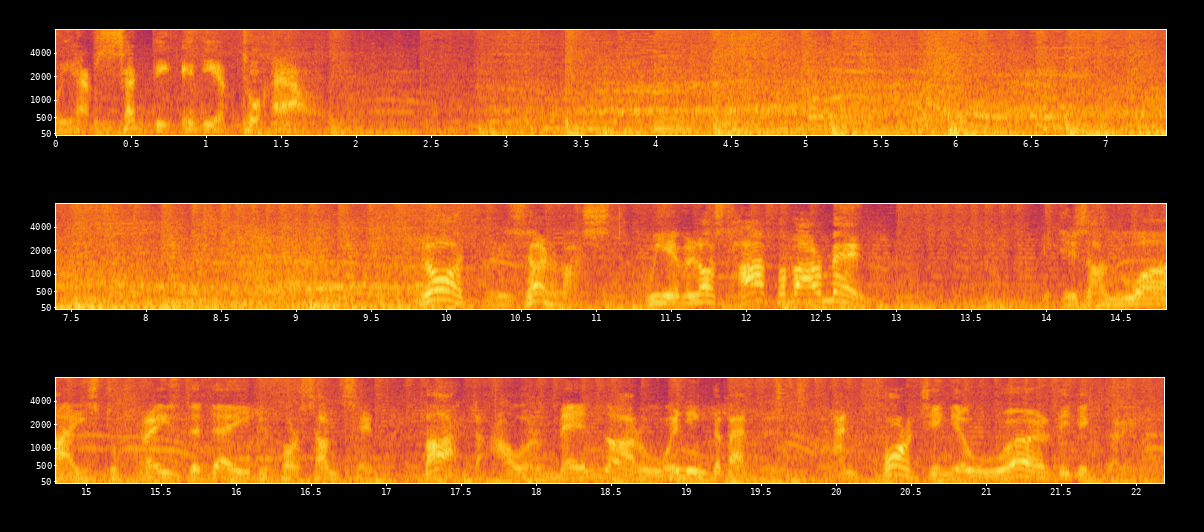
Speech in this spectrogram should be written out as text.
We have sent the idiot to hell. Lord preserve us. We have lost half of our men. It is unwise to praise the day before sunset, but our men are winning the battle and forging a worthy victory.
